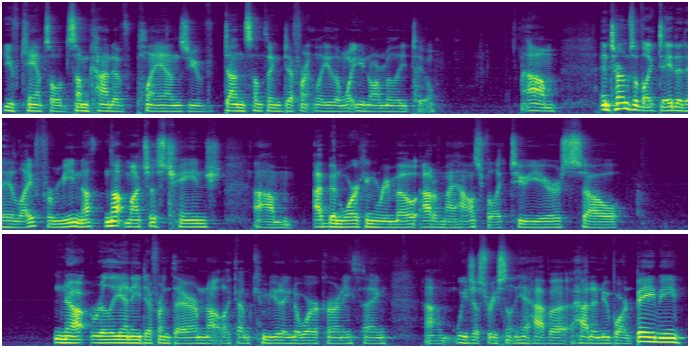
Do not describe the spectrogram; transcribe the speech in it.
you've canceled some kind of plans, you've done something differently than what you normally do. Um, in terms of like day to day life, for me, not, not much has changed. Um, I've been working remote out of my house for like two years, so not really any different there. I'm not like I'm commuting to work or anything. Um, we just recently have a had a newborn baby,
